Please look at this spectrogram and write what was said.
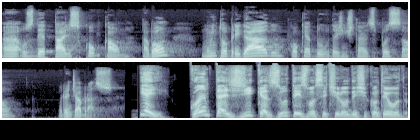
uh, os detalhes com calma, tá bom? Muito obrigado. Qualquer dúvida a gente está à disposição. Grande abraço. E aí, quantas dicas úteis você tirou deste conteúdo?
